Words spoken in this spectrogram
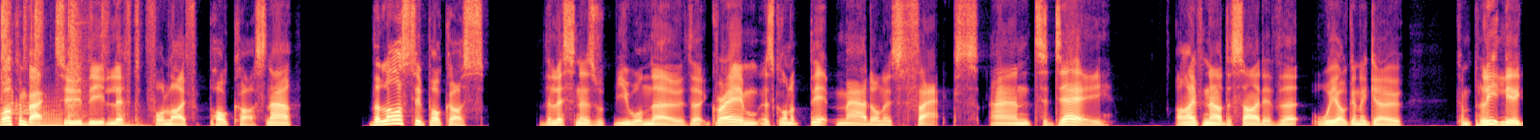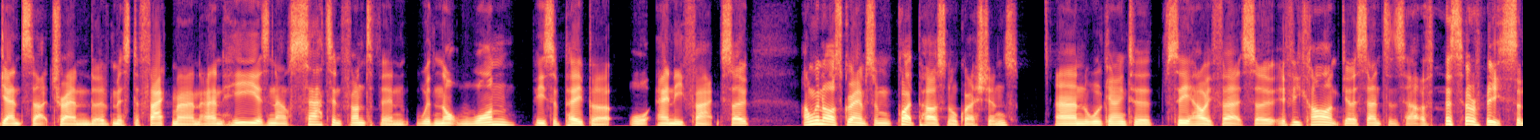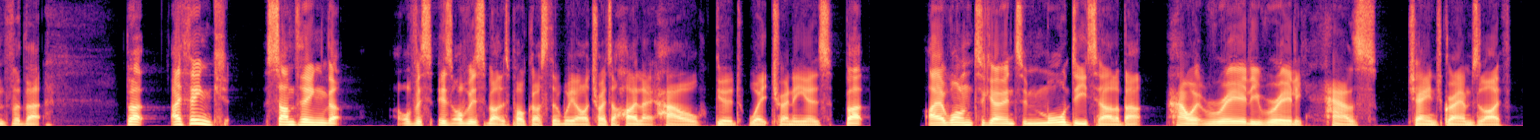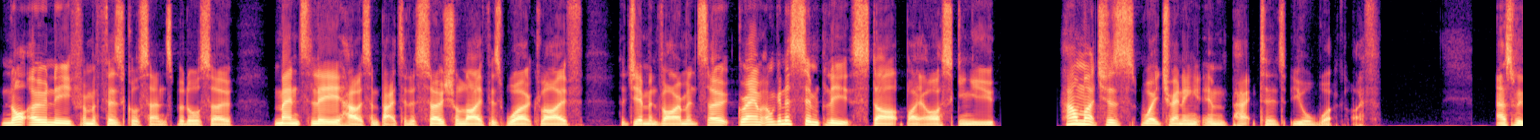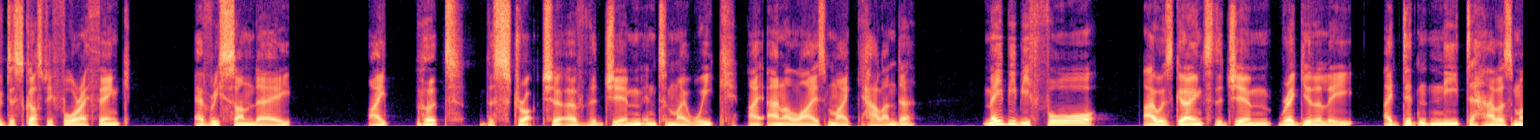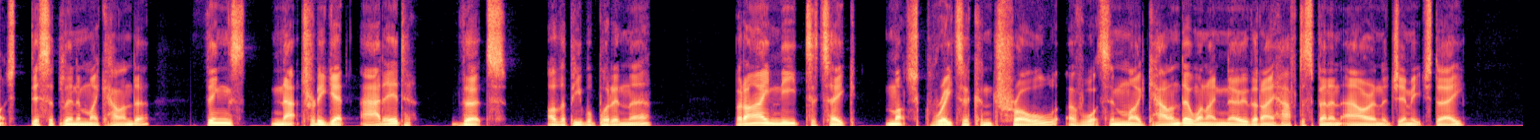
Welcome back to the Lift for Life podcast. Now, the last two podcasts, the listeners, you will know that Graham has gone a bit mad on his facts. And today, I've now decided that we are going to go completely against that trend of Mr. Factman. And he is now sat in front of him with not one piece of paper or any facts. So I'm going to ask Graham some quite personal questions and we're going to see how he fares. So if he can't get a sentence out, there's a reason for that. But I think something that obvious is obvious about this podcast that we are trying to highlight how good weight training is. But I want to go into more detail about how it really, really has changed Graham's life, not only from a physical sense, but also mentally, how it's impacted his social life, his work life, the gym environment. So, Graham, I'm going to simply start by asking you how much has weight training impacted your work life? As we've discussed before, I think every Sunday I put the structure of the gym into my week. I analyze my calendar. Maybe before I was going to the gym regularly, I didn't need to have as much discipline in my calendar. Things naturally get added that other people put in there. But I need to take much greater control of what's in my calendar when I know that I have to spend an hour in the gym each day,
